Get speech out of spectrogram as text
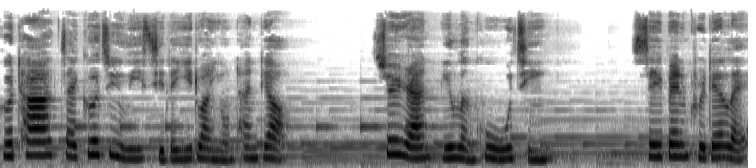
和他在歌剧里写的一段咏叹调。虽然你冷酷无情，Se ben crudele。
